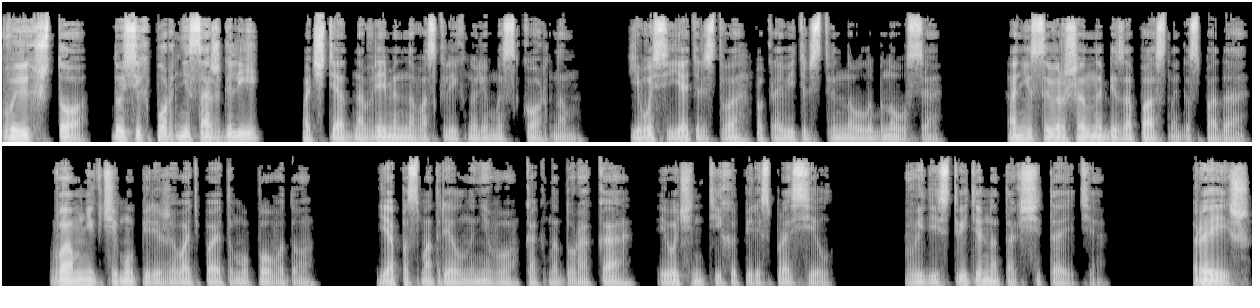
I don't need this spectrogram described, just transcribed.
«Вы их что, до сих пор не сожгли?» Почти одновременно воскликнули мы с Корном. Его сиятельство покровительственно улыбнулся. «Они совершенно безопасны, господа. Вам ни к чему переживать по этому поводу». Я посмотрел на него, как на дурака, и очень тихо переспросил. «Вы действительно так считаете?» «Рейш,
